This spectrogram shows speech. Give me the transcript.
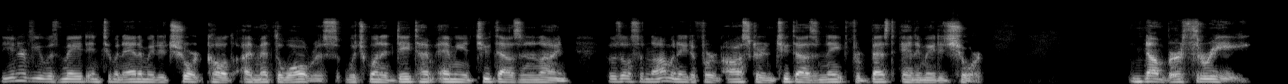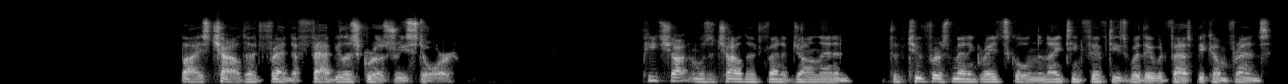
The interview was made into an animated short called I Met the Walrus, which won a Daytime Emmy in 2009. It was also nominated for an Oscar in 2008 for Best Animated Short. Number 3 Buys childhood friend a fabulous grocery store. Pete Shotton was a childhood friend of John Lennon. The two first met in grade school in the 1950s, where they would fast become friends.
